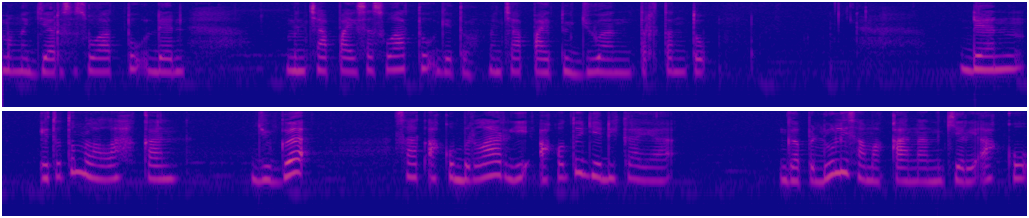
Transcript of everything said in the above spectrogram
mengejar sesuatu dan mencapai sesuatu gitu mencapai tujuan tertentu. Dan itu tuh melelahkan juga saat aku berlari aku tuh jadi kayak nggak peduli sama kanan kiri aku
